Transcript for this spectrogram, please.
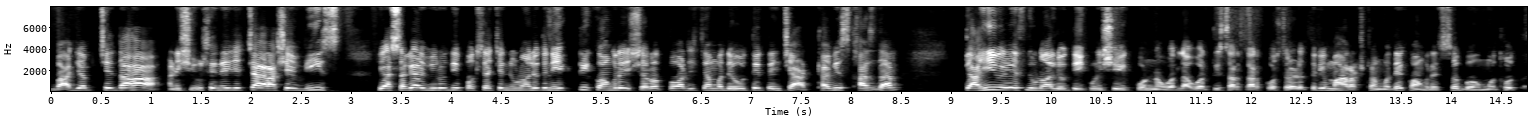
भाजपचे दहा आणि शिवसेनेचे चार असे वीस या सगळ्या विरोधी पक्षाचे निवडून आले होते आणि एकटी काँग्रेस शरद पवार ज्याच्यामध्ये होते त्यांचे अठ्ठावीस खासदार त्याही वेळेस निवडून आले होते एकोणीसशे एकोणनव्वदला. वरती सरकार कोसळलं तरी महाराष्ट्रामध्ये काँग्रेसचं बहुमत होतं.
